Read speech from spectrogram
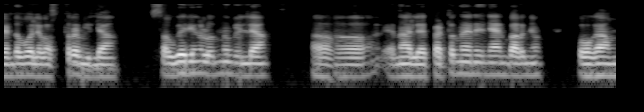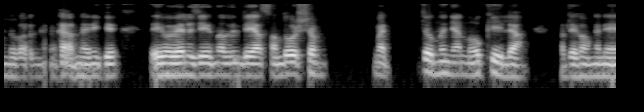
വേണ്ട പോലെ വസ്ത്രമില്ല സൗകര്യങ്ങളൊന്നുമില്ല. എന്നാൽ പെട്ടെന്ന് തന്നെ ഞാൻ പറഞ്ഞു പോകാമെന്ന് പറഞ്ഞു. കാരണം എനിക്ക് ദൈവവേല ചെയ്യുന്നതിന്റെ ആ സന്തോഷം മറ്റൊന്നും ഞാൻ നോക്കിയില്ല. അദ്ദേഹം അങ്ങനെ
